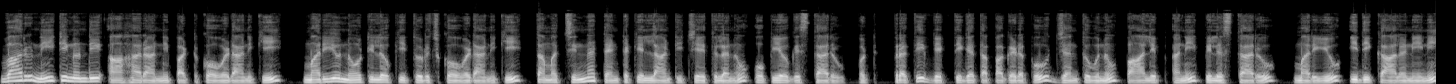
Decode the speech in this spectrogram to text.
వారు నీటి నుండి ఆహారాన్ని పట్టుకోవడానికి మరియు నోటిలోకి తుడుచుకోవడానికి తమ చిన్న టెంటకిల్లాంటి చేతులను ఉపయోగిస్తారు. ఒట్ ప్రతి వ్యక్తిగత పగడపు జంతువును పాలిప్ అని పిలుస్తారు మరియు ఇది కాలనీని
